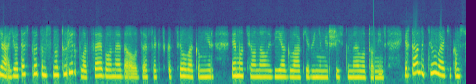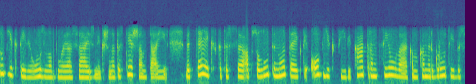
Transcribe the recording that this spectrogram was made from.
jā, jo tas, protams, nu tur ir placebo nedaudz efekts, ka cilvēkam ir emocionāli vieglāk, ja viņam ir šis melatonīns. Ir tādi cilvēki, kam subjektīvi uzlabojās aizmigšana, tas tiešām tā ir, bet teiks, ka tas absolūti noteikti objektīvi katram cilvēkam, kam ir grūtības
